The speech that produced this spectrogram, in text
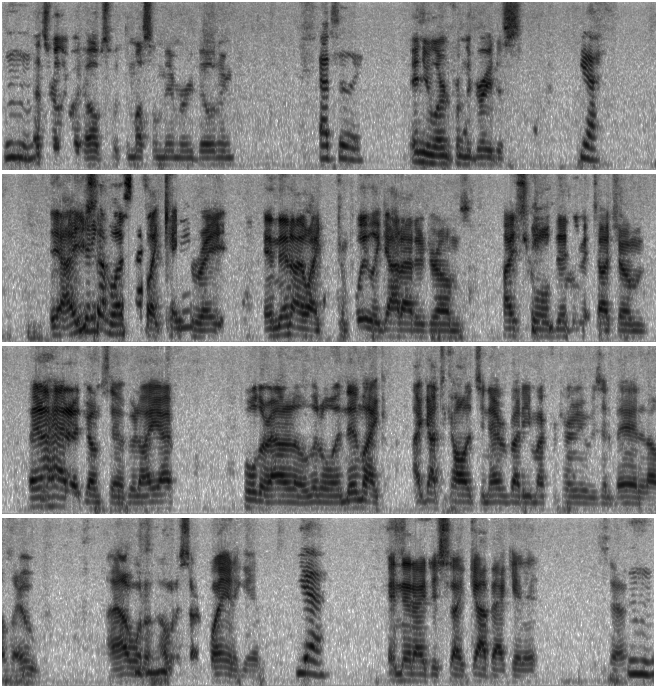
hmm That's really what helps with the muscle memory building, Absolutely. and you learn from the greatest. Yeah, Yeah, I used to have lessons like K through eight, and then I like completely got out of drums. High school didn't even touch them, and I had a drum set, but I got pulled around it a little. And then like I got to college, and everybody in my fraternity was in a band, and I was like, oh, I want to, I want to start playing again. Yeah. And then I just like got back in it. So hmm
